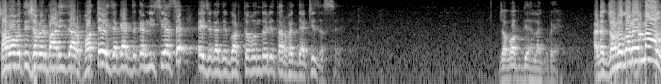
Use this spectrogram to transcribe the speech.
সভাপতি সাহেবের বাড়ি যার হতে ওই জায়গায় এক জায়গায় নিচে আছে, এই জায়গায় দিয়ে গর্ত বন্ধ হয়ে দেখি যাচ্ছে জবাব দেওয়া লাগবে। এটা জনগণের মাল,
